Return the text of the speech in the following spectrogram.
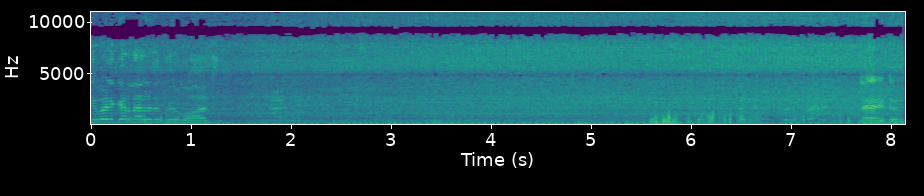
दिवाळी करायला आलं तर गुरु आज नाही रिटर्न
